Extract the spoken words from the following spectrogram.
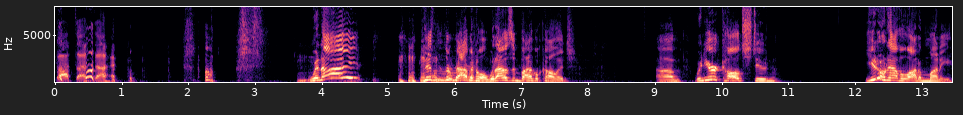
dot, dot, dot. When I, this is a rabbit hole. When I was in Bible college, um, when you're a college student, you don't have a lot of money.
